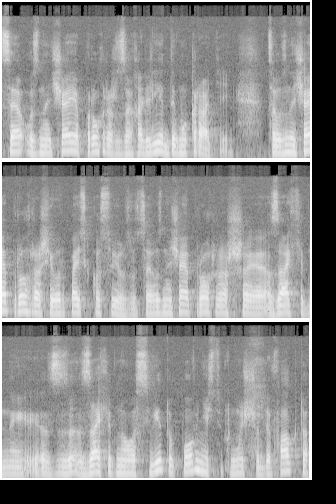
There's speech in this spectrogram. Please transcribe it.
це означає програш взагалі демократії. Це означає програш Європейського Союзу, це означає програш е, західний, західного світу повністю, тому що де-факто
